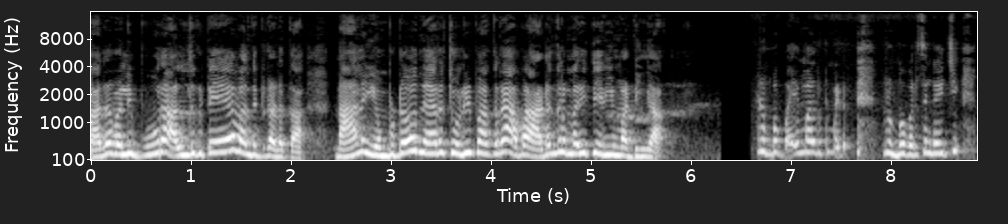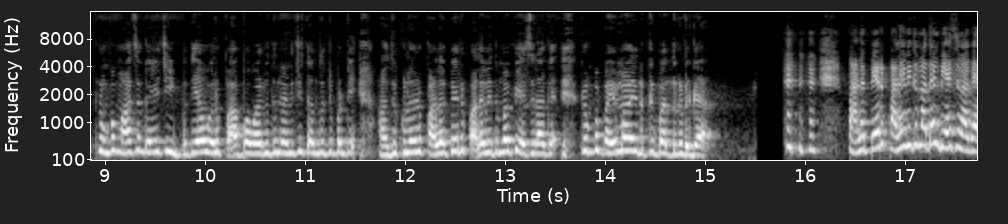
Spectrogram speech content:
வர்ற வழி பூரா அழுதுகிட்டே வந்துட்டு கிடக்கா. நானும் எம்பிட்டோ நேரம் சொல்லி பார்க்குறேன் அவள் அடங்குற மாதிரி தெரிய மாட்டீங்க. ரொம்ப பயமா இருக்கு மேடம். ரொம்ப வருஷம் கழிச்சு ரொம்ப மாசம் கழிச்சு இப்போதையா ஒரு பாப்பா வருதுன்னு நினைச்சு சந்தோஷப்பட்டேன். அதுக்குள்ளே பல பேர் பல விதமா பேசுறாங்க. ரொம்ப பயமா இருக்கு பாத்துக்கிடுங்க பல பேர் பல விதமா தான் பேசுவாங்க.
